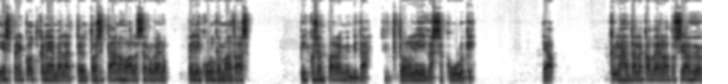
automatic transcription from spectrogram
Jesperi Kotkaniemellä, että nyt on sitten NHL ruvennut peli kulkemaan taas pikkusen paremmin, mitä sitten tuolla liigassa kulki. Ja kyllähän tällä kaverilla tosiaan hyö,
